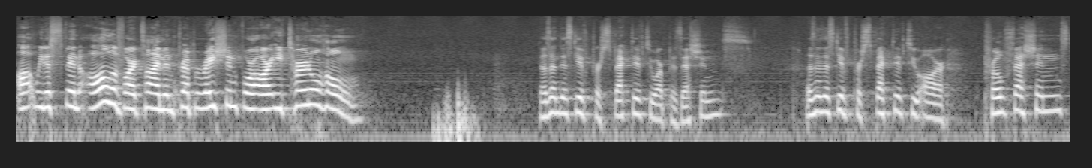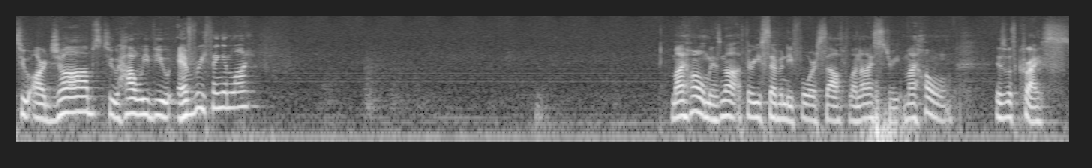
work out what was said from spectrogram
ought we to spend all of our time in preparation for our eternal home? Doesn't this give perspective to our possessions? Doesn't this give perspective to our professions, to our jobs, to how we view everything in life? My home is not 374 South Lanai Street. My home is with Christ,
